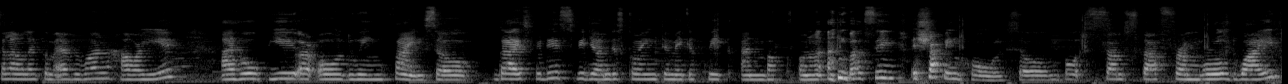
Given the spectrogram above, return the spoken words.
assalamu alaikum everyone. How are you? I hope you are all doing fine. So guys for this video i'm just going to make a quick unbox on unboxing a shopping haul. So we bought some stuff from worldwide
